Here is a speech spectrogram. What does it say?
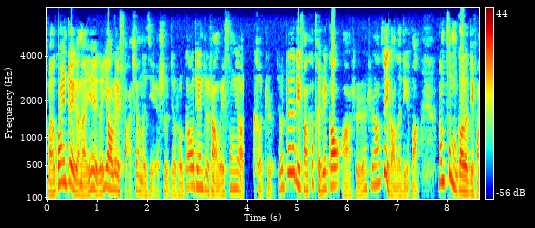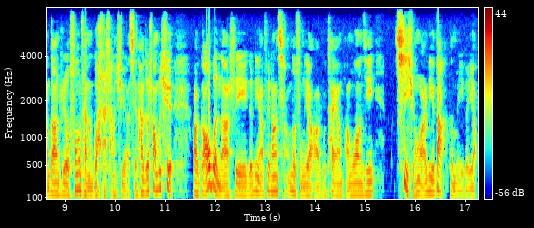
啊，关于这个呢，也有个药类法相的解释，就是说高天之上为风药可治，就这个地方它特别高啊，是人身上最高的地方。那么这么高的地方，当然只有风才能挂得上去啊，其他就上不去啊。藁本呢是一个力量非常强的风药啊，如太阳膀胱经，气雄而力大这么一个药。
